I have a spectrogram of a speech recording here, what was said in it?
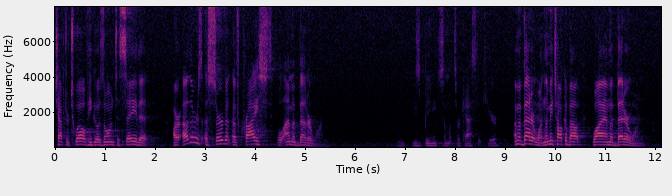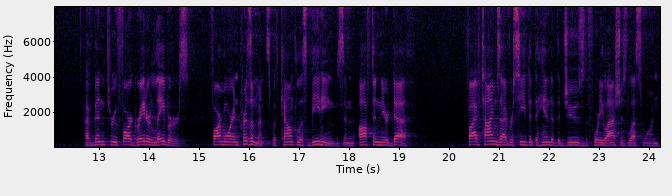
Chapter 12, he goes on to say that, Are others a servant of Christ? Well, I'm a better one. He's being somewhat sarcastic here. I'm a better one. Let me talk about why I'm a better one. I've been through far greater labors, far more imprisonments with countless beatings and often near death. Five times I've received at the hand of the Jews the 40 lashes less one.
